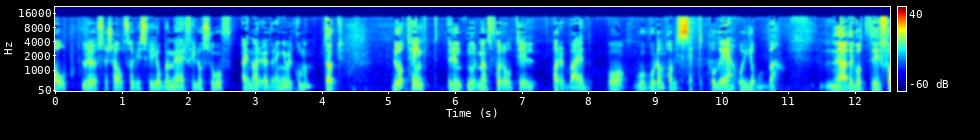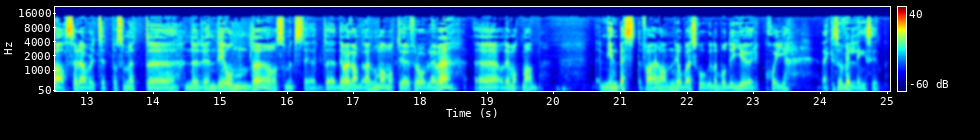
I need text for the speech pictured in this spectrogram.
alt løser seg altså hvis vi jobber mer. Filosof Einar Øvrenge, velkommen. Takk. Du har tenkt rundt nordmenns forhold til arbeid, og hvordan har vi sett på det å jobbe? Ja, Det har gått i faser. Det har blitt sett på som et uh, nødvendig onde og som et sted Det var i gamle dager noe man måtte gjøre for å overleve, uh, og det måtte man. Min bestefar han jobba i skogen og bodde i gjørkoie. Det er ikke så veldig lenge siden.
